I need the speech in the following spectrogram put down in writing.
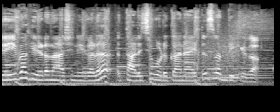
ജൈവ കീടനാശിനികൾ തളിച്ചു കൊടുക്കാനായിട്ട് ശ്രദ്ധിക്കുക.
